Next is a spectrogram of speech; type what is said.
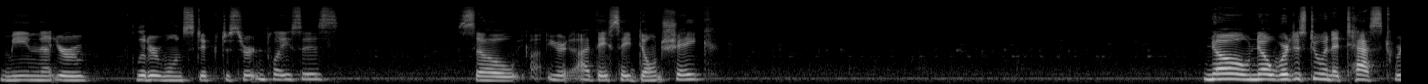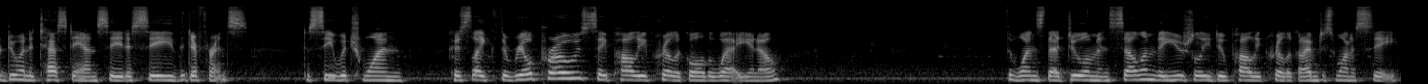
mean that your glitter won't stick to certain places. So, uh, uh, they say don't shake. No, no, we're just doing a test. We're doing a test, Ansi, to see the difference, to see which one, because like the real pros say polyacrylic all the way, you know? The ones that do them and sell them, they usually do polyacrylic. I just want to see.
